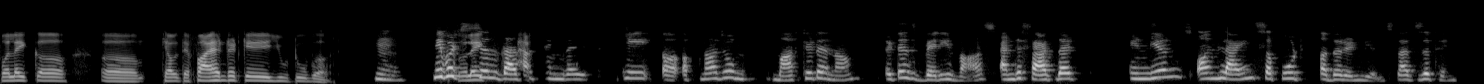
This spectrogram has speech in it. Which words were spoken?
फॉर लाइक क्या बोलते हैं 500 के यूट्यूबर Hmm. नहीं, तो like still that's the thing, right? कि uh, अपना जो मार्केट है ना, it is very vast and the fact that Indians online support other Indians, that's the thing.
